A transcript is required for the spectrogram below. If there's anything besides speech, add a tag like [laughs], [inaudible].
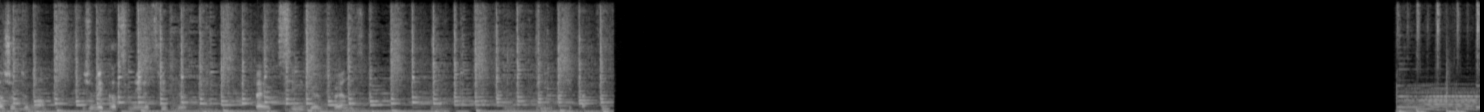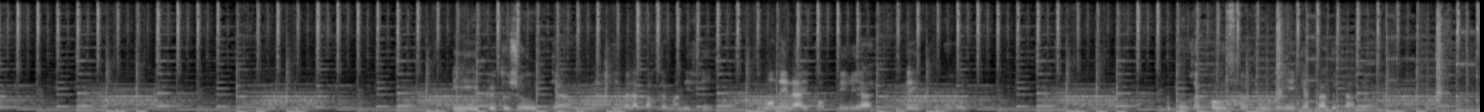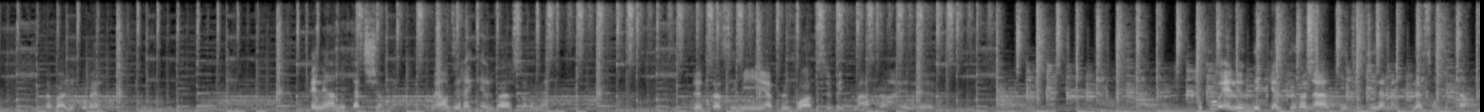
bonjour tout le monde. Je vais continuer la suite de Taxi Girlfriend. Et c'est parti. Il pleut toujours quand on arrive à l'appartement des filles. Tout le monde est là, y compris Ria, Euro. Beaucoup repose au lit et est capable de parler. Ça va aller pour elle? Elle est en état de choc, mais on dirait qu'elle va se remettre. Le temps s'est mis à pleuvoir subitement quand elle est Coco est l'une des quelques renards qui étudie la manipulation du temps,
